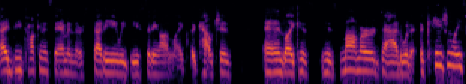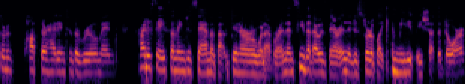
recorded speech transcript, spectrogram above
I'd be talking to Sam in their study, we'd be sitting on like the couches and like his his mom or dad would occasionally sort of pop their head into the room and try to say something to Sam about dinner or whatever and then see that I was there and then just sort of like immediately shut the door.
